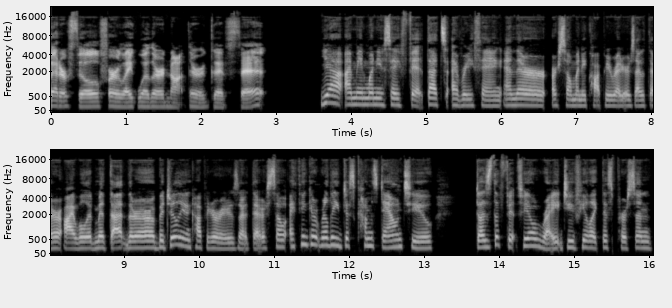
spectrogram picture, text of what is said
better feel for like whether or not they're a good fit? Yeah, I mean, when you say fit, that's everything. And there are so many copywriters out there. I will admit that there are a bajillion copywriters out there. So I think it really just comes down to does the fit feel right? Do you feel like this person,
